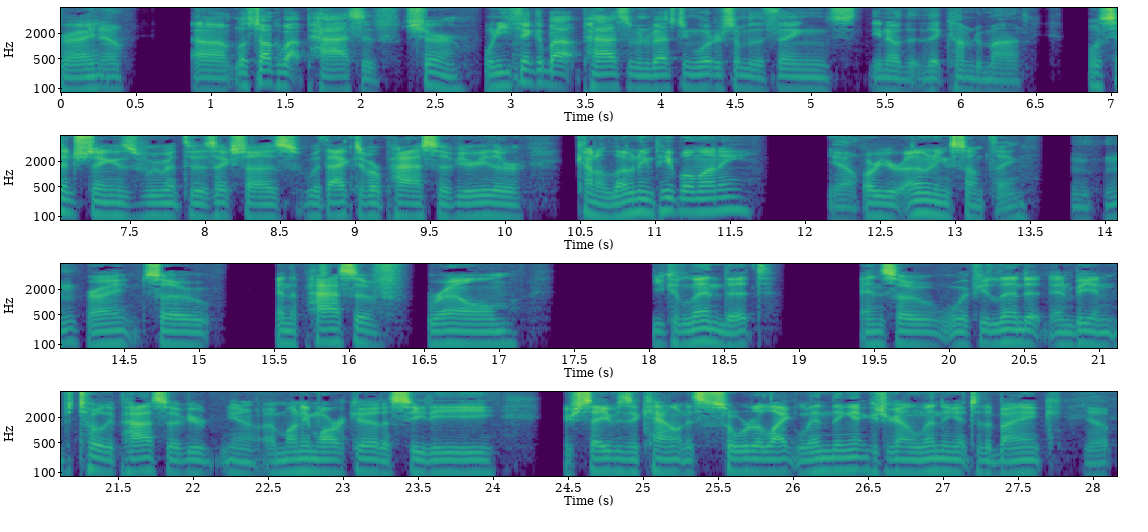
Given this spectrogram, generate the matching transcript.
Right. You know, um, let's talk about passive. Sure. When you think about passive investing, what are some of the things you know that, that come to mind? What's interesting is we went through this exercise with active or passive. You're either kind of loaning people money, Yeah. or you're owning something. Mm-hmm. right? So in the passive realm, you can lend it. And so if you lend it and being totally passive, you're, you know, a money market, a CD, your savings account is sort of like lending it because you're kind of lending it to the bank. Yep.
